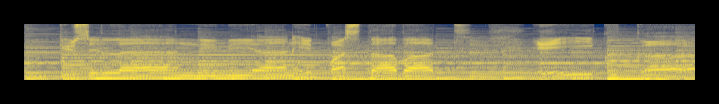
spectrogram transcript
Kun kysellään nimiään he vastaavat, ei kukaan.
